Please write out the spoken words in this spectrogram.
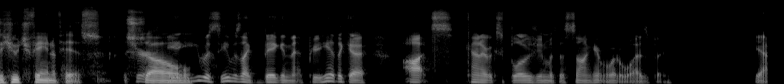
a huge fan of his. Sure. So, he was he was, like, big in that period. He had, like, a aughts kind of explosion with the song, I can't remember what it was, but yeah,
